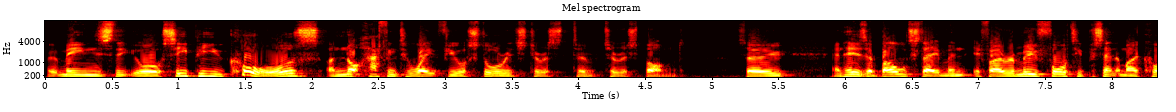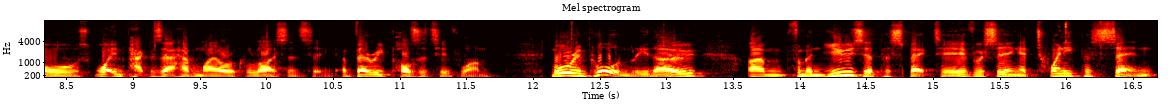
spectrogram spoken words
It means that your CPU cores are not having to wait for your storage to, to, to respond. So, and here's a bold statement, if I remove 40% of my cores, what impact does that have on my Oracle licensing? A very positive one. More importantly though, um, from a user perspective, we're seeing a 20%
